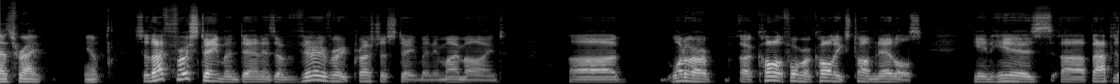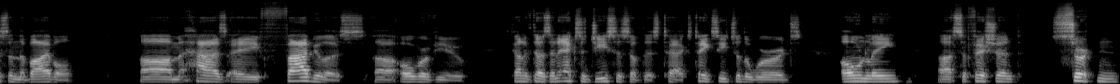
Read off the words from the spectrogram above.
That's right. Yep. So that first statement then is a very, very precious statement in my mind. Uh, one of our uh, former colleagues, Tom Nettles, in his uh, Baptist in the Bible, um, has a fabulous uh, overview. He kind of does an exegesis of this text, takes each of the words only, uh, sufficient, certain,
